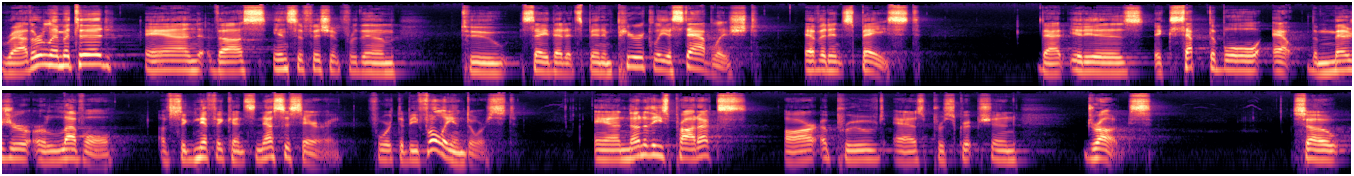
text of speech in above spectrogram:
rather limited and thus insufficient for them to say that it's been empirically established, evidence based, that it is acceptable at the measure or level of significance necessary for it to be fully endorsed. And none of these products are approved as prescription drugs. So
